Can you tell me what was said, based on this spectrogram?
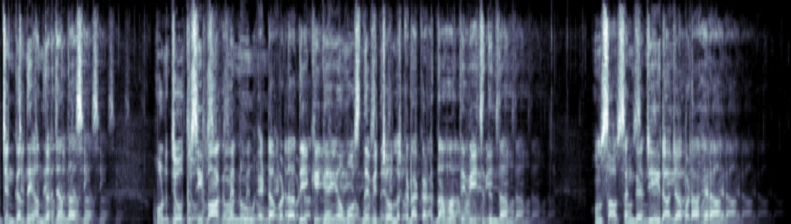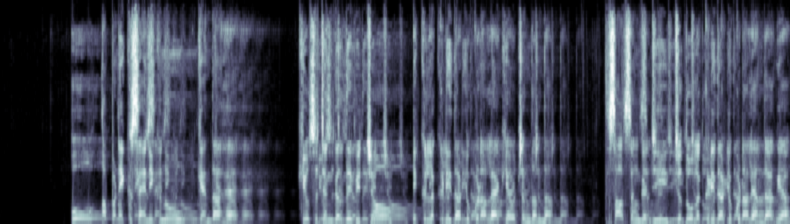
ਜੰਗਲ ਦੇ ਅੰਦਰ ਜਾਂਦਾ ਸੀ। ਹੁਣ ਜੋ ਤੁਸੀਂ ਬਾਗ ਮੈਨੂੰ ਐਡਾ ਵੱਡਾ ਦੇ ਕੇ ਗਏ ਹੋ, ਮੈਂ ਉਸ ਦੇ ਵਿੱਚੋਂ ਲੱਕੜਾਂ ਕੱਟਦਾ ਹਾਂ ਤੇ ਵੇਚ ਦਿੰਦਾ ਹਾਂ। ਹੁਣ ਸਾਧ ਸੰਗਤ ਜੀ ਰਾਜਾ ਬੜਾ ਹੈਰਾਨ। ਉਹ ਆਪਣੇ ਇੱਕ ਸੈਨਿਕ ਨੂੰ ਕਹਿੰਦਾ ਹੈ ਕਿ ਉਸ ਜੰਗਲ ਦੇ ਵਿੱਚੋਂ ਇੱਕ ਲੱਕੜੀ ਦਾ ਟੁਕੜਾ ਲੈ ਕੇ ਆਓ ਚੰਦਨ ਦਾ। ਤੇ ਸਾਧ ਸੰਗਤ ਜੀ, ਜਦੋਂ ਲੱਕੜੀ ਦਾ ਟੁਕੜਾ ਲਿਆਂਦਾ ਗਿਆ,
